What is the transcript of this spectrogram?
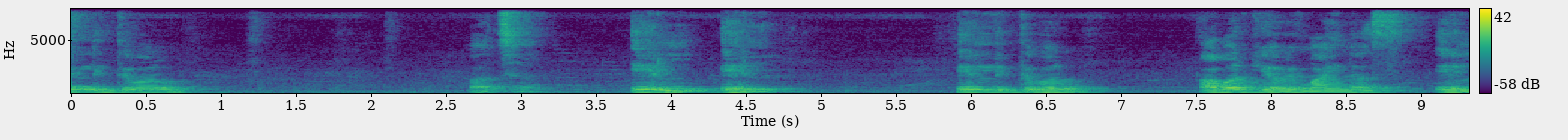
এন লিখতে পারো। আচ্ছা এল এল এল লিখতে পারো। আবার কি হবে? মাইনাস এল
